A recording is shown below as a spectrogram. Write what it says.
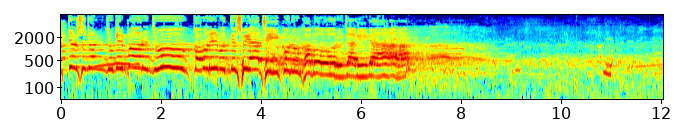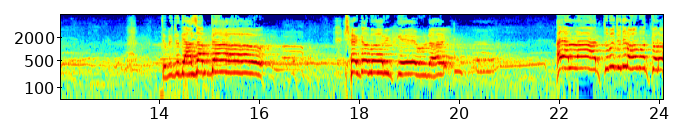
আত্মীয় স্বজন, যুগের পর যুগ, কবরের মধ্যে শুয়ে আছি, কোনো খবর জানি না। তুমি যদি আজাব দাও ঠেকাবার কেউ নাই। আল্লাহ, তুমি যদি রহমত করো,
